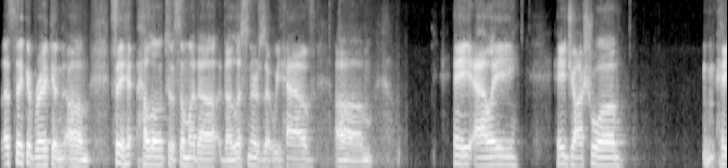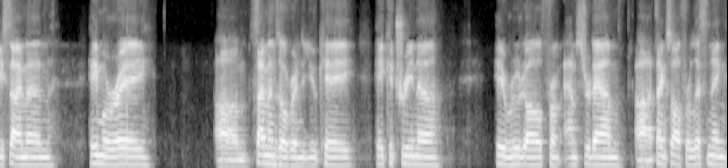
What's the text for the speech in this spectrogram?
Let's take a break and um, say hello to some of the, the listeners that we have. Um, hey, Ali. Hey, Joshua hey Simon, hey Murray, um, Simon's over in the UK. Hey Katrina, hey Rudolph from Amsterdam. Uh, thanks all for listening.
